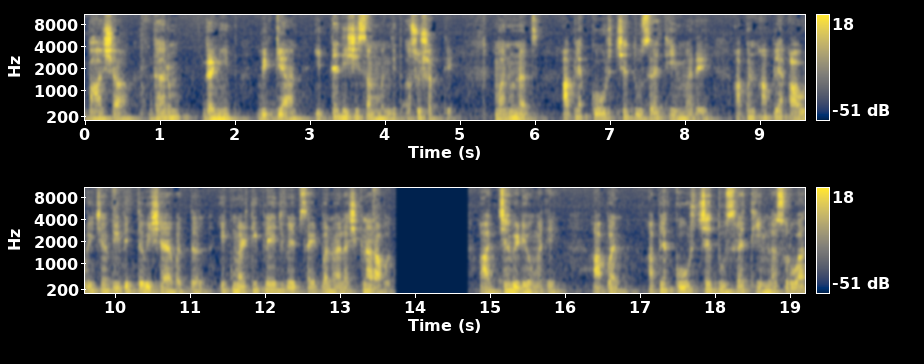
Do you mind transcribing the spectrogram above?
भाषा धर्म गणित विज्ञान इत्यादीशी संबंधित असू शकते. म्हणूनच आपल्या कोर्सच्या दुसऱ्या थीममध्ये आपण आपल्या आवडीच्या विविध विषयाबद्दल एक मल्टीप्लेज वेबसाईट बनवायला शिकणार आहोत. आजच्या व्हिडिओमध्ये आपण आपल्या कोर्सच्या दुसऱ्या थीमला सुरुवात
